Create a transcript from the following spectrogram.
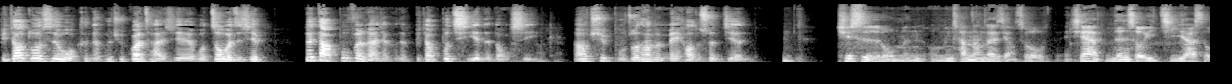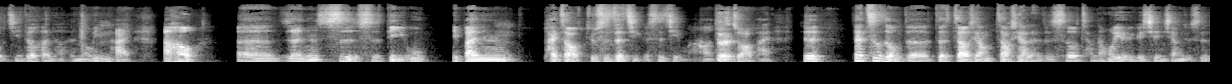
比较多的是我可能会去观察一些我周围这些对大部分人来讲可能比较不起眼的东西，然后去捕捉他们美好的瞬间。嗯，其实我们我们常常在讲说，现在人手一机啊，手机都很很容易拍，然后。呃，人事时地物，一般拍照就是这几个事情嘛，哈，就抓拍。就是在这种的的照相照下来的时候，常常会有一个现象，就是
